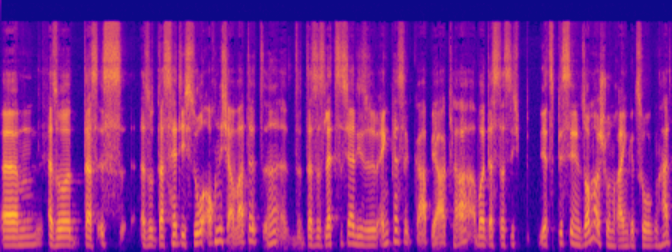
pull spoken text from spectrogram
ähm, also das ist, also das hätte ich so auch nicht erwartet, äh, dass es letztes Jahr diese Engpässe gab, ja klar, aber dass das sich jetzt bis in den Sommer schon reingezogen hat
